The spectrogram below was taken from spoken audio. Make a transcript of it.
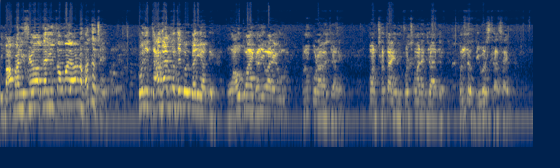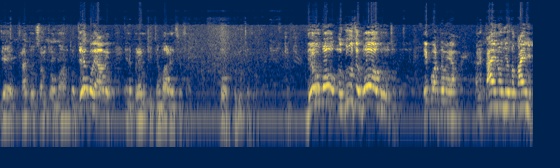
એ બાપાની સેવા કરી તો કોઈ અનહદ છે. કોઈની તાકાત નથી કોઈ કરી શકે. હું આવતો અહીં ઘણી વાર એવું અનુકૂળ આવે ત્યારે. પણ છતાં એની પછવાડે જે આજે પંદર દિવસ થયા સાહેબ જે સાધુ સંતો મહંતો જે કોઈ આવે એને પ્રેમથી જમાડે છે સાહેબ. બહુ ગુરુ છે સાહેબ. દેવું બહુ અઘરું છે બહુ અઘરું છે. એકવાર તમે એમ અને કાંઈ ન જો તો કાંઈ નહીં.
